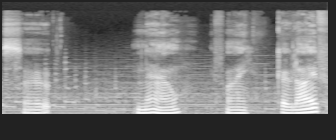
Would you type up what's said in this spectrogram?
So now if I go live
